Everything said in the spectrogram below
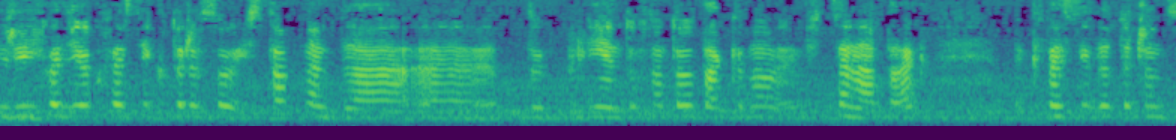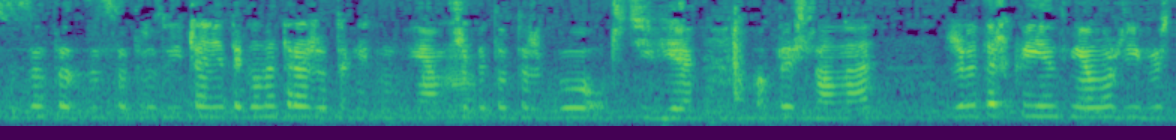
Jeżeli chodzi o kwestie, które są istotne dla tych klientów, no to tak, no, cena, tak? Kwestie dotyczące zasad, rozliczania tego metrażu, tak jak mówiłam, żeby to też było uczciwie określone żeby też klient miał możliwość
